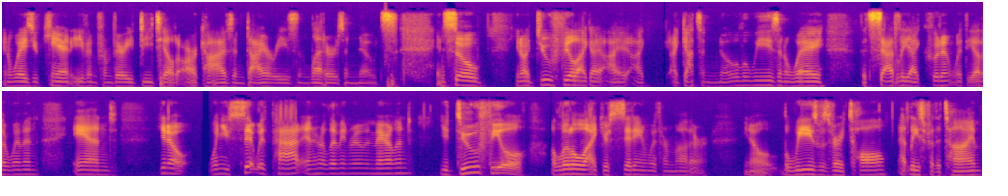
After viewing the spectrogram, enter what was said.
in ways you can't, even from very detailed archives and diaries and letters and notes. And so, you know, I do feel like I, I, I, I got to know Louise in a way that sadly I couldn't with the other women. And, you know, when you sit with Pat in her living room in Maryland, you do feel a little like you're sitting with her mother. You know, Louise was very tall, at least for the time.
